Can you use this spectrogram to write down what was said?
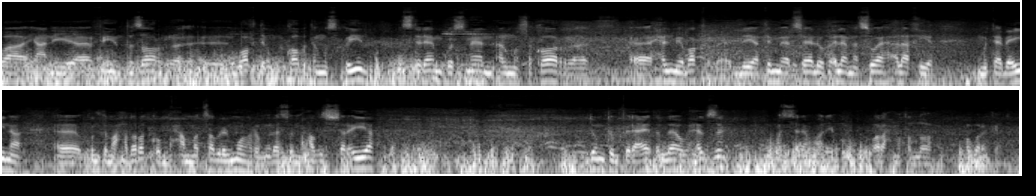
ويعني في انتظار آه، وفد من نقابه الموسيقيين استلام جثمان الموسيقار آه، حلمي بكر ليتم إرساله إلى مسواه الأخير. متابعينا كنت مع حضراتكم محمد صبري المهر مراسل محافظة الشرقية. دمتم في رعاية الله وحفظه. والسلام عليكم ورحمة الله وبركاته.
